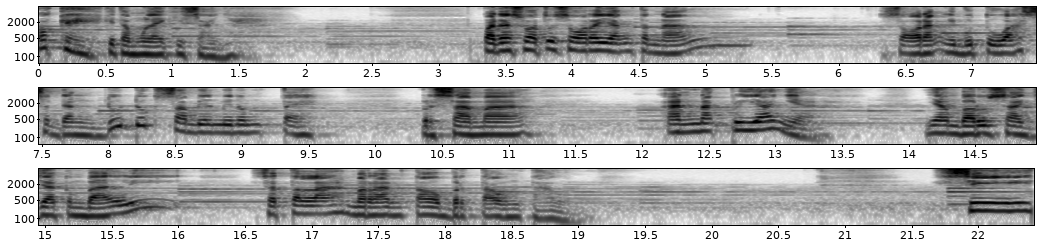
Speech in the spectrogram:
Oke, kita mulai kisahnya. Pada suatu sore yang tenang, seorang ibu tua sedang duduk sambil minum teh bersama anak prianya yang baru saja kembali setelah merantau bertahun-tahun. Si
